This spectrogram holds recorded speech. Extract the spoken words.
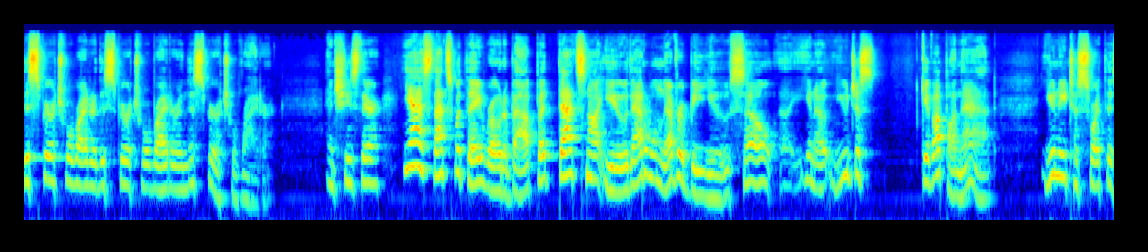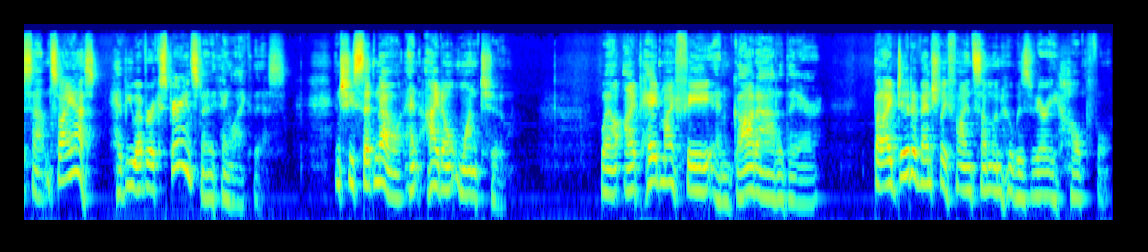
this spiritual writer, this spiritual writer, and this spiritual writer. And she's there, yes, that's what they wrote about, but that's not you. That will never be you. So, uh, you know, you just give up on that. You need to sort this out. And so I asked, have you ever experienced anything like this? And she said, no, and I don't want to. Well, I paid my fee and got out of there. But I did eventually find someone who was very helpful.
